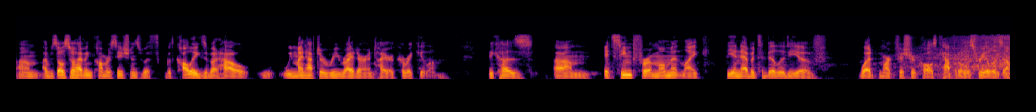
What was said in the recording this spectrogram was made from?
um, I was also having conversations with with colleagues about how we might have to rewrite our entire curriculum because um, it seemed for a moment like the inevitability of what Mark Fisher calls capitalist realism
